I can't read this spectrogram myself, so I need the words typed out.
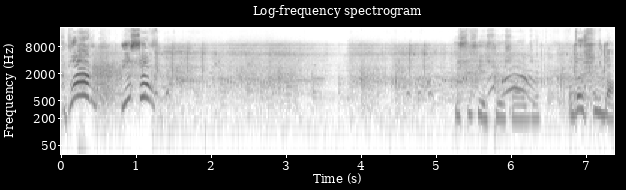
Lan Yusuf. Yusuf yaşıyor sadece. O da şurada.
